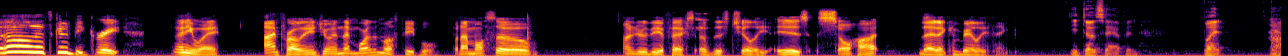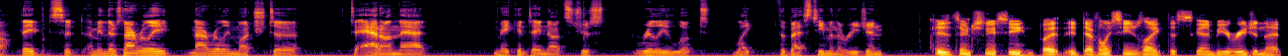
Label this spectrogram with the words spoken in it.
oh, that's gonna be great. Anyway, I'm probably enjoying that more than most people, but I'm also under the effects of this chili. It is so hot that I can barely think. It does happen, but yeah, they said. I mean, there's not really not really much to to add on that. Contain Nuts just really looked like the best team in the region. It's interesting to see, but it definitely seems like this is going to be a region that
